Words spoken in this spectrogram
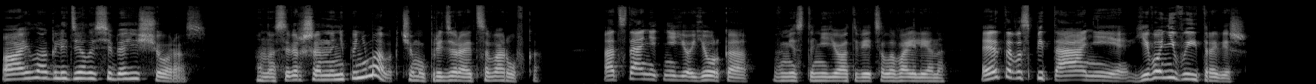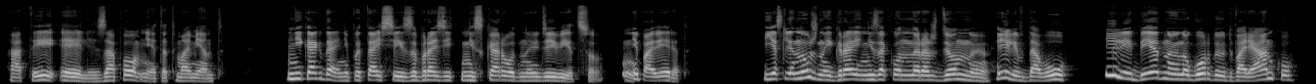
Айла оглядела себя еще раз. Она совершенно не понимала, к чему придирается воровка. «Отстань от нее, Юрка!» — вместо нее ответила Вайлена. Это воспитание, его не вытравишь. А ты, Элли, запомни этот момент. Никогда не пытайся изобразить низкородную девицу. Не поверят. Если нужно, играй незаконно рожденную, или вдову, или бедную, но гордую дворянку,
